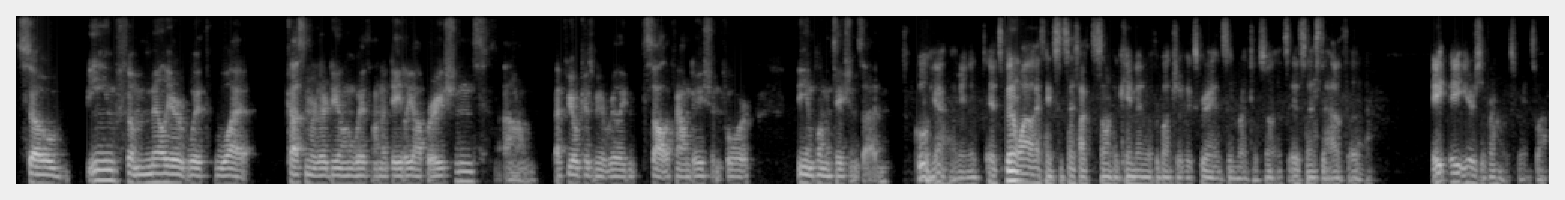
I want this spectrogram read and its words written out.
So being familiar with what customers are dealing with on a daily operations, um, I feel gives me a really solid foundation for the implementation side. Cool. Yeah. I mean, it, has been a while, I think, since I talked to someone who came in with a bunch of experience in rental. So it's, it's nice to have uh, eight eight years of rental experience. Wow.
